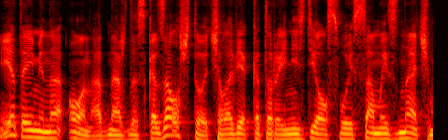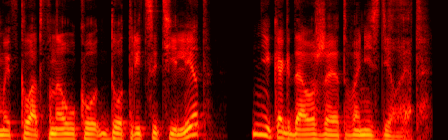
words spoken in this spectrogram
И это именно он однажды сказал, что человек, который не сделал свой самый значимый вклад в науку до 30 лет, никогда уже этого не сделает.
